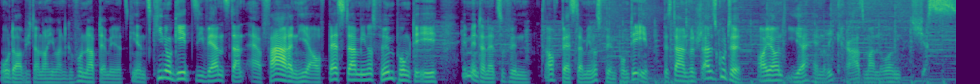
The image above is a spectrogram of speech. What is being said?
oder ob ich dann noch jemanden gefunden habe, der mir jetzt ins Kino geht. Sie werden es dann erfahren hier auf bester-film.de im Internet zu finden. Auf bester-film.de. Bis dahin wünscht alles Gute. Euer und ihr, Henry Krasmann und tschüss.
